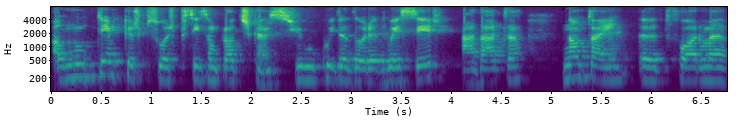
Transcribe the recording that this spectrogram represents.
ao no tempo que as pessoas precisam para o descanso. Se o cuidador adoecer, à data, não tem de forma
